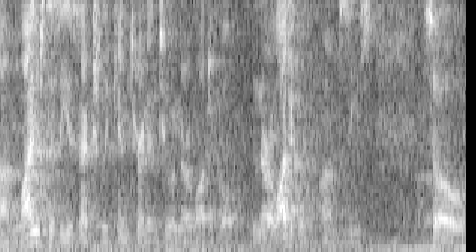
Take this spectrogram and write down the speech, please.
um, Lyme's disease actually can turn into a neurological neurological um, disease. So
